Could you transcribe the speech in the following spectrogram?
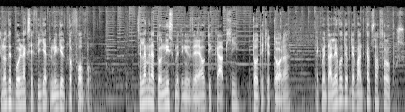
ενώ δεν μπορεί να ξεφύγει από τον ίδιο του το φόβο. Θέλαμε να τονίσουμε την ιδέα ότι κάποιοι, τότε και τώρα, εκμεταλλεύονται πνευματικά τους ανθρώπους.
